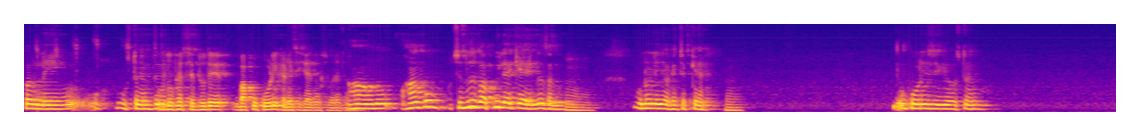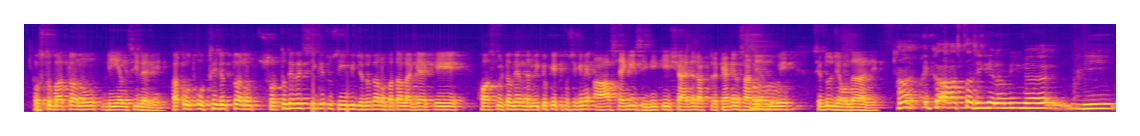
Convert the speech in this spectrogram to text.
ਪਰ ਨਹੀਂ ਉਹ- ਉਸ ਟਾਈਮ ਤੇ ਉਦੋਂ ਫਿਰ ਸਿੱਧੂ ਦੇ ਬਾਪੂ ਕੋਲ ਹੀ ਖੜੇ ਸੀ ਸ਼ਾਇਦ ਉਸ ਵੇਲੇ ਤਾਂ। ਹਾਂ ਉਦੋਂ ਹਾਂ ਕੋ ਸਿੱਧੂ ਦੇ ਬਾਪੂ ਹੀ ਲੈ ਕੇ ਆਏ ਨਾ ਸਾਨੂੰ। ਹੂੰ ਉਹਨਾਂ ਨੇ ਜਾ ਕੇ ਚੱਕਿਆ। ਹੂੰ। ਉਹ ਕੋਲ ਹੀ ਸੀਗੇ ਉਸ ਟਾਈਮ ਉਸ ਤੋਂ ਬਾਅਦ ਤੁਹਾਨੂੰ ਡੀਐਮਸੀ ਲੈ ਗਏ। ਪਰ ਉ- ਉੱਥੇ ਜਦ ਤੁਹਾਨੂੰ ਸੁਰਤ ਦੇ ਵਿੱਚ ਸੀ ਕਿ ਤੁਸੀਂ ਵੀ ਜਦੋਂ ਤੁਹਾਨੂੰ ਪਤਾ ਲੱਗਿਆ ਕਿ ਹਸਪੀਟਲ ਦੇ ਅੰਦਰ ਵੀ ਕਿਉਂਕਿ ਇੱਕ ਤੁਸੀਂ ਕਹਿੰਦੇ ਆਸ ਹੈਗੀ ਸੀਗੀ ਕਿ ਸ਼ਾਇਦ ਡਾਕਟਰ ਕਹਿ ਦੇਣ ਸਾਡੇ ਵਾਂਗੂ ਵੀ ਸਿੱਧੂ ਜਿਉਂਦਾ ਆ ਜੀ। ਹਾਂ ਇੱਕ ਆਸ ਤਾਂ ਸੀਗੀ ਨਾ ਵੀ ਵੀ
